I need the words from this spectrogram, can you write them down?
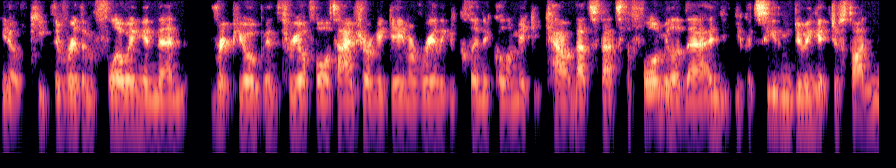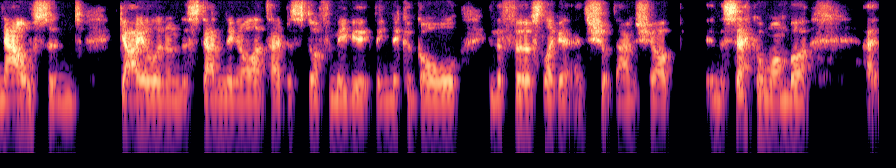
you know, keep the rhythm flowing and then rip you open three or four times during a game and really be clinical and make it count. That's that's the formula there, and you could see them doing it just on nous and guile and understanding and all that type of stuff. And maybe they nick a goal in the first leg and shut down shop in the second one, but. Uh,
